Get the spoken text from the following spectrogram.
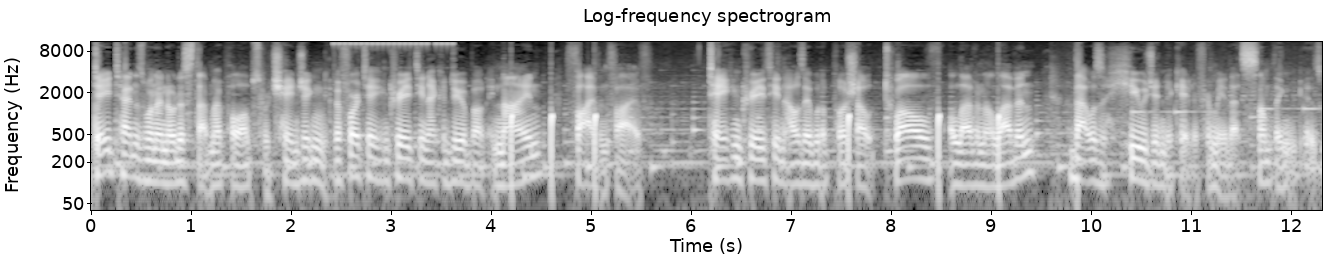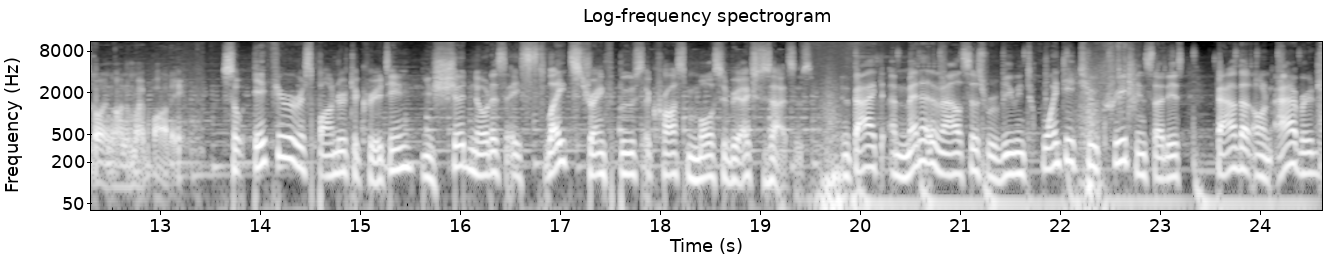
Day 10 is when I noticed that my pull-ups were changing. Before taking creatine, I could do about 9, 5, and 5. taking creatine, I was able to push out 12, 11, 11. That was a huge indicator for me that something is going on in my body. So if you're a responder to creatine, you should notice a slight strength boost across most of your exercises. In fact, a meta-analysis reviewing 22 creatine studies found that on average,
